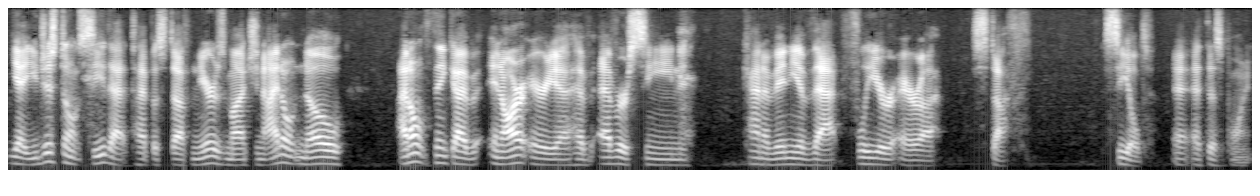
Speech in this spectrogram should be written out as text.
yeah, you just don't see that type of stuff near as much. And I don't know, I don't think I've in our area have ever seen kind of any of that Fleer era stuff sealed at, at this point.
